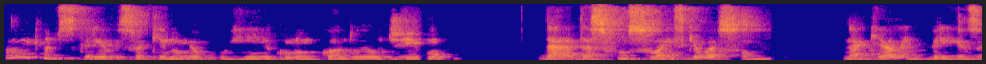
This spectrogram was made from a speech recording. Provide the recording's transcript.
Como é que eu descrevo isso aqui no meu currículo quando eu digo da, das funções que eu assumo naquela empresa?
